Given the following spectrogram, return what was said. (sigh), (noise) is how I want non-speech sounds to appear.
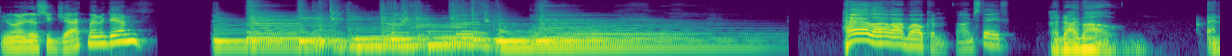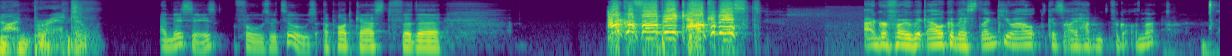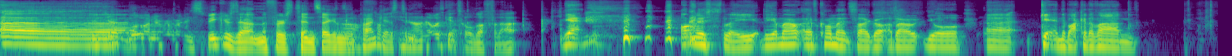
You want to go see Jackman again? Hello and welcome. I'm Steve, And I'm Al. And I'm Brent. and this is Fools with Tools, a podcast for the Agrophobic alchemist! agrophobic alchemist. Thank you, Al, because I hadn't forgotten that. Good job Uh, blowing everybody's speakers out in the first 10 seconds Oh, of the podcast. fucking hell, I always get told off for that. yeah. Honestly, the amount of comments I got about your uh, get in the back of the van,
